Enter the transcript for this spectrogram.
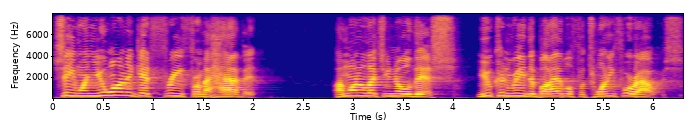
See, when you want to get free from a habit, I want to let you know this. You can read the Bible for 24 hours.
